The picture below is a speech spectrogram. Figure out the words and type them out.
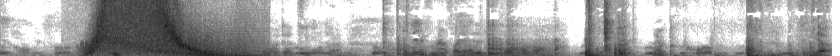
I I don't even know if I edited that or not. Yep.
